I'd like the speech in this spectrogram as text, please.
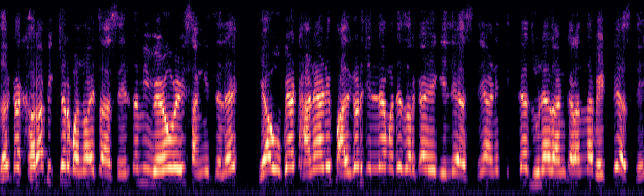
जर का खरा पिक्चर बनवायचा असेल तर मी वेळोवेळी सांगितलेलं आहे या उभ्या ठाणे आणि पालघर जिल्ह्यामध्ये जर का हे गेले असते आणि तिथल्या जुन्या जाणकारांना भेटले असते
